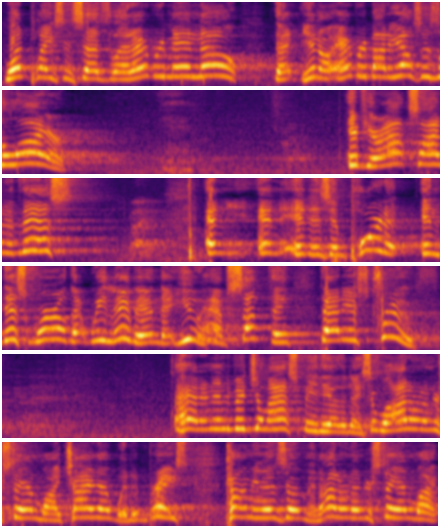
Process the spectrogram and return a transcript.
One place it says, Let every man know that, you know, everybody else is a liar. If you're outside of this, right. and, and it is important in this world that we live in that you have something that is truth. I had an individual ask me the other day, said, Well, I don't understand why China would embrace communism, and I don't understand why.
